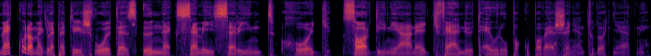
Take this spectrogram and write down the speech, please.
Mekkora meglepetés volt ez önnek személy szerint, hogy Szardínián egy felnőtt Európa Kupa versenyen tudott nyerni?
